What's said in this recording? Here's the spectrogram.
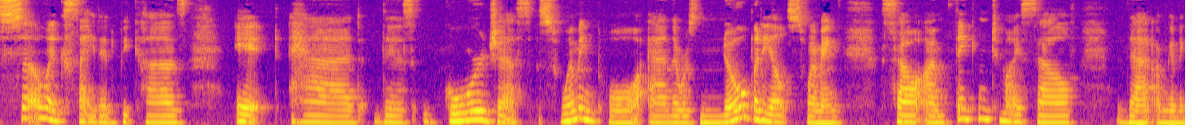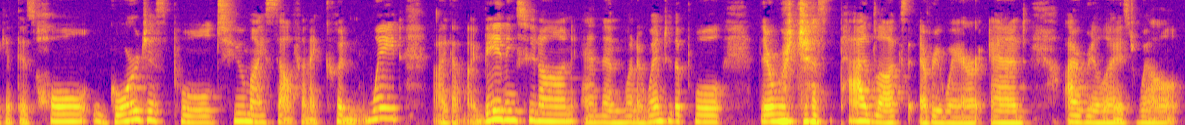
so excited because it had this gorgeous swimming pool and there was nobody else swimming. So I'm thinking to myself that I'm going to get this whole gorgeous pool to myself and I couldn't wait. I got my bathing suit on and then when I went to the pool, there were just padlocks everywhere and I realized, well,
